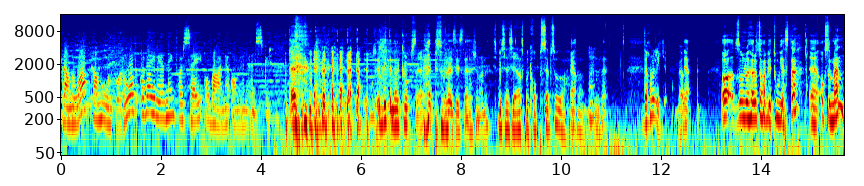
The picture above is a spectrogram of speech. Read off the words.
Fra nå av kan moren få råd og veiledning for seg og barnet om hun ønsker. Det er blitt en del kroppsepisoder i det siste. skjønner du. Spesialiseres på kroppsepisoder. Ja. Mm. Det. Det kan vi like. Ja. Og som du hører, så har vi to gjester, eh, også menn.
